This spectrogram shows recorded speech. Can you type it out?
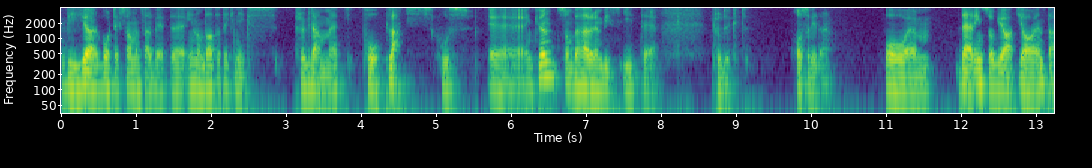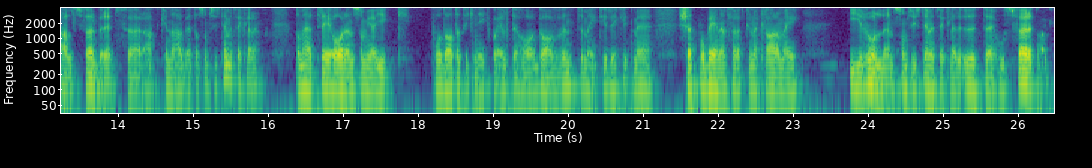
vi gör vårt examensarbete inom datatekniksprogrammet på plats hos eh, en kund som behöver en viss IT-produkt och så vidare. Och ehm, där insåg jag att jag inte alls förberedd för att kunna arbeta som systemutvecklare. De här tre åren som jag gick på datateknik på LTH gav inte mig tillräckligt med kött på benen för att kunna klara mig i rollen som systemutvecklare ute hos företag.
